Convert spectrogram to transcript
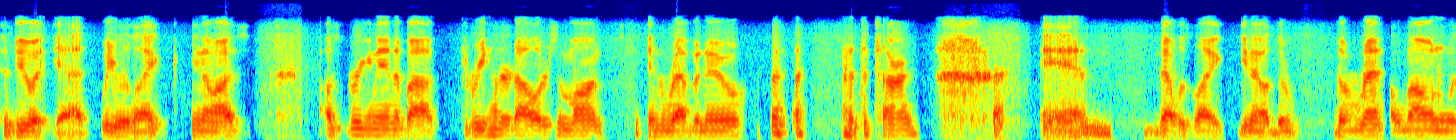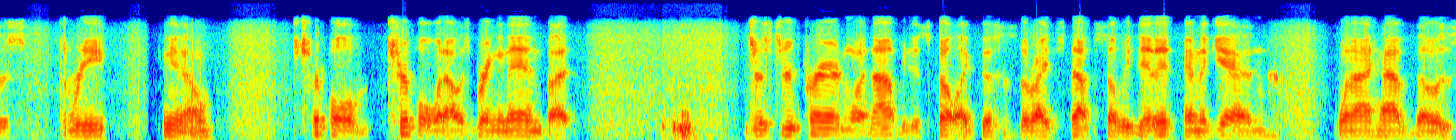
to do it yet. We were like, you know, I was I was bringing in about three hundred dollars a month in revenue at the time, and that was like you know the the rent alone was three you know triple triple what I was bringing in, but just through prayer and whatnot, we just felt like this is the right step, so we did it. And again, when I have those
